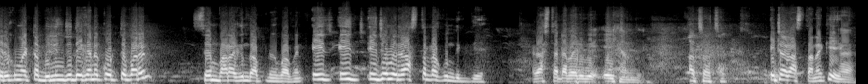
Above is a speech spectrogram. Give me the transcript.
এরকম একটা বিল্ডিং যদি এখানে করতে পারেন সেম ভাড়া কিন্তু আপনিও পাবেন। এই এই জমির রাস্তাটা কোন দিক দিয়ে? রাস্তাটা বেরোবে এইখান দিয়ে। আচ্ছা আচ্ছা। এটা রাস্তা নাকি? হ্যাঁ,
